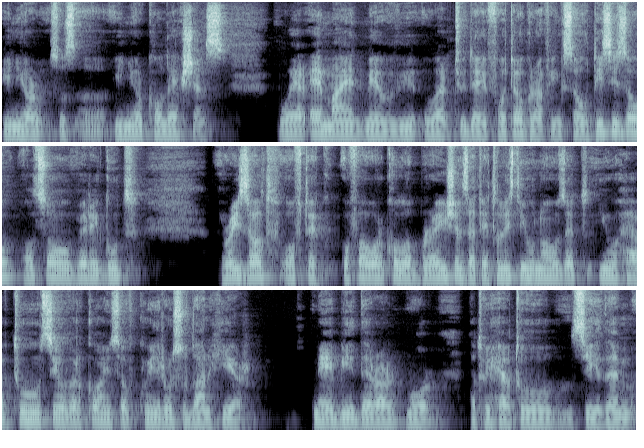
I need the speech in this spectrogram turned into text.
in your uh, in your collections where Emma and me were today photographing. So this is also very good result of the of our collaborations that at least you know that you have two silver coins of Queen Rusudan here. Maybe there are more, but we have to see them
